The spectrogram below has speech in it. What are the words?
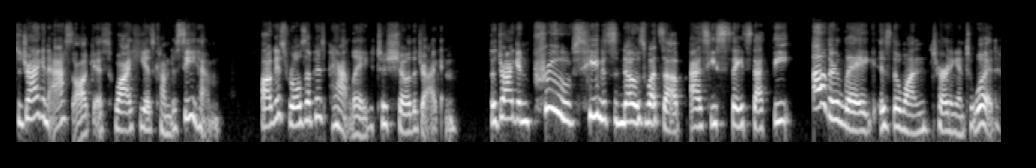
The dragon asks August why he has come to see him. August rolls up his pant leg to show the dragon. The dragon proves he knows what's up as he states that the other leg is the one turning into wood.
